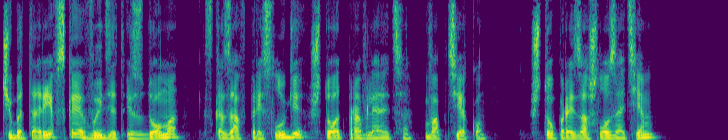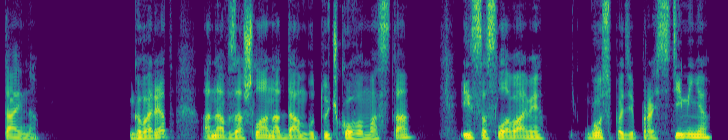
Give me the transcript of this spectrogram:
Чеботаревская выйдет из дома, сказав прислуге, что отправляется в аптеку. Что произошло затем — тайна. Говорят, она взошла на дамбу Тучкова моста и со словами «Господи, прости меня»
